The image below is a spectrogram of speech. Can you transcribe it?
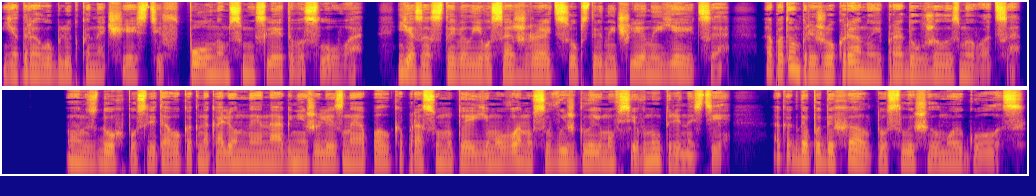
Я драл ублюдка на части в полном смысле этого слова. Я заставил его сожрать собственные члены яйца, а потом прижег рану и продолжил измываться. Он сдох после того, как накаленная на огне железная палка, просунутая ему в анус, выжгла ему все внутренности, а когда подыхал, то слышал мой голос.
